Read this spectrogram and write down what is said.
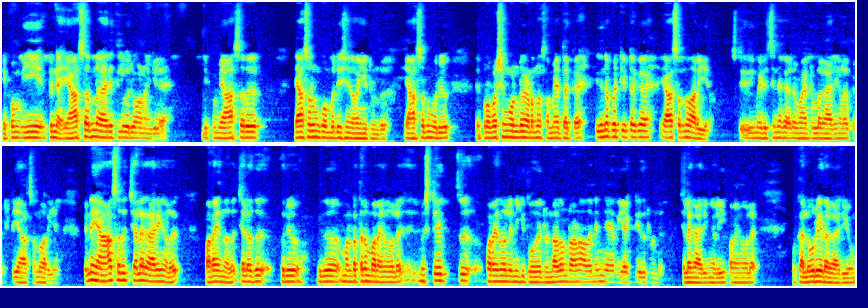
ഇപ്പം ഈ പിന്നെ യാസറിന്റെ കാര്യത്തിൽ വരുവാണെങ്കിൽ ഇപ്പം യാസർ യാസറും കോമ്പറ്റീഷൻ ഇറങ്ങിയിട്ടുണ്ട്. യാസറും ഒരു പ്രൊഫഷൻ കൊണ്ട് നടന്ന സമയത്തൊക്കെ ഇതിനെ പറ്റിയിട്ടൊക്കെ യാസറിനും അറിയാം. ഈ മെഡിസിന്റെ കാര്യമായിട്ടുള്ള കാര്യങ്ങളെ പറ്റിയിട്ട് യാസറിനും അറിയാം. പിന്നെ യാസർ ചില കാര്യങ്ങൾ പറയുന്നത് ചിലത് ഒരു ഇത് മണ്ടത്തരം പറയുന്ന പോലെ മിസ്റ്റേക്സ് പറയുന്ന പോലെ എനിക്ക് തോന്നിയിട്ടുണ്ട്. അതുകൊണ്ടാണ് അതിനും ഞാൻ റിയാക്ട് ചെയ്തിട്ടുണ്ട്. ചില കാര്യങ്ങൾ ഈ പറയുന്ന പോലെ കലോറിയുടെ കാര്യവും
